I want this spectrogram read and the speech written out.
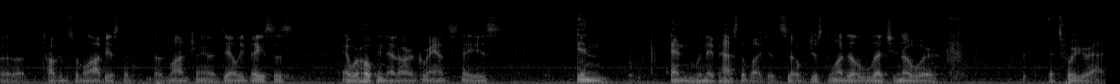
uh, talking to some lobbyists that are monitoring on a daily basis, and we're hoping that our grant stays in, and when they pass the budget. So just wanted to let you know where, that's where you're at.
